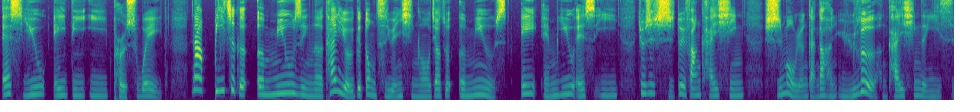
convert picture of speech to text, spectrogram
S U A D E persuade，那 B 这个 amusing 呢？它也有一个动词原形哦，叫做 amuse，A M U S E，就是使对方开心，使某人感到很娱乐、很开心的意思。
